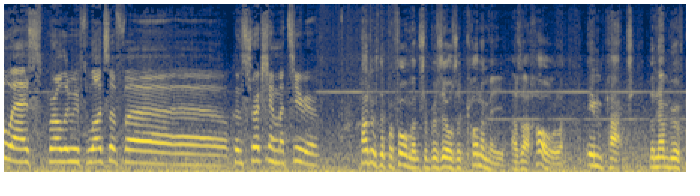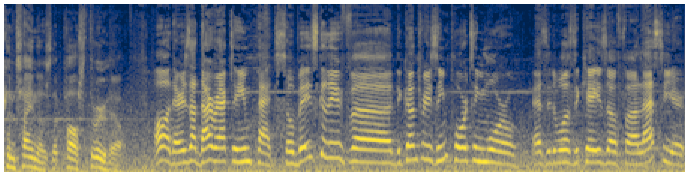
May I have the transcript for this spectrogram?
U.S. probably with lots of uh, construction material. How does the performance of Brazil's economy as a whole impact the number of containers that pass through here? Oh, there is a direct impact. So basically, if uh, the country is importing more, as it was the case of uh, last year,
